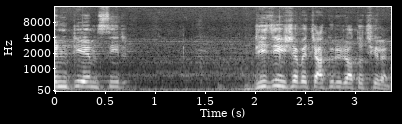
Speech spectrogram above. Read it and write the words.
এনটিএমসির ডিজি হিসেবে চাকুরিরত ছিলেন।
